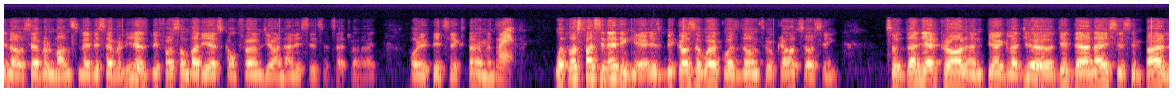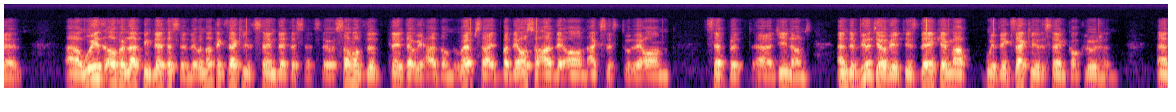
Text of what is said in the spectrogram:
you know, several months, maybe several years before somebody else confirms your analysis, etc., right? Or repeats the experiment. Right. What was fascinating here is because the work was done through crowdsourcing. So Daniel Croll and Pierre Gladieux did their analysis in parallel uh, with overlapping data sets. They were not exactly the same data sets. There were some of the data we had on the website, but they also had their own access to their own separate uh, genomes. And the beauty of it is they came up with exactly the same conclusion. And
